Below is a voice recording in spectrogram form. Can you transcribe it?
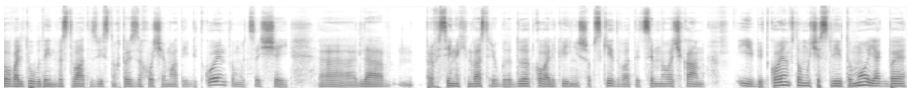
хто в альту буде інвестувати, звісно, хтось захоче мати і біткоін, тому це ще й е, для професійних інвесторів буде додаткова ліквідність, щоб скидувати цим новачкам і біткоін в тому числі. Тому якби.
